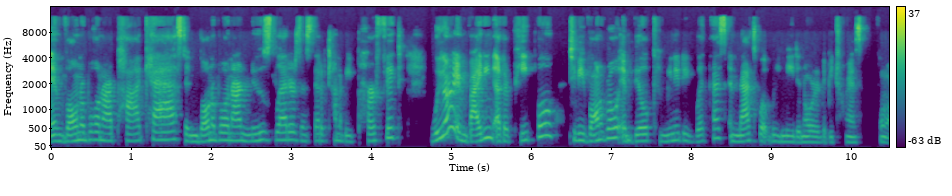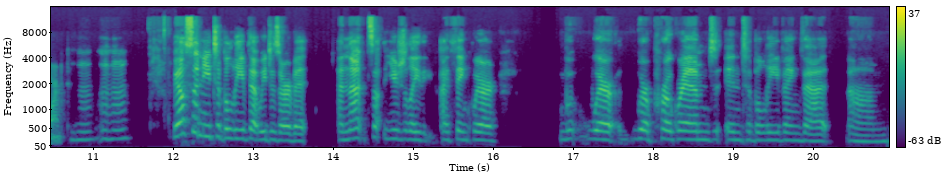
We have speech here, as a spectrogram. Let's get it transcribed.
and vulnerable in our podcast and vulnerable in our newsletters instead of trying to be perfect we are inviting other people to be vulnerable and build community with us and that's what we need in order to be transformed. Mm-hmm, mm-hmm. we also need to believe that we deserve it and that's usually i think where we're we're programmed into believing that um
